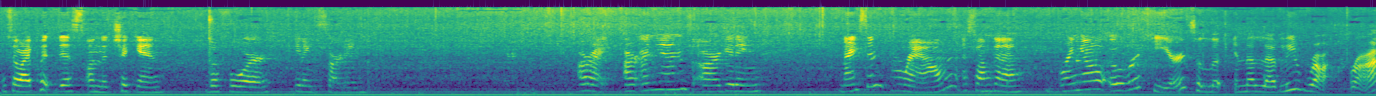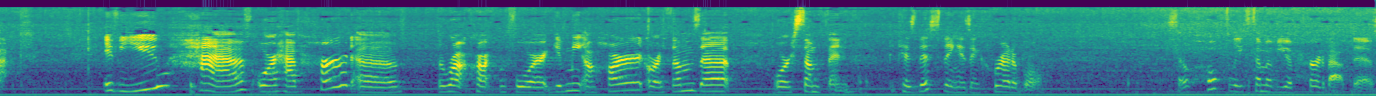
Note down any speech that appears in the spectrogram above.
And so I put this on the chicken before getting started. All right, our onions are getting nice and brown. So I'm gonna bring y'all over here to look in the lovely rock crock. If you have or have heard of the rock crock before, give me a heart or a thumbs up or something because this thing is incredible. So hopefully some of you have heard about this.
